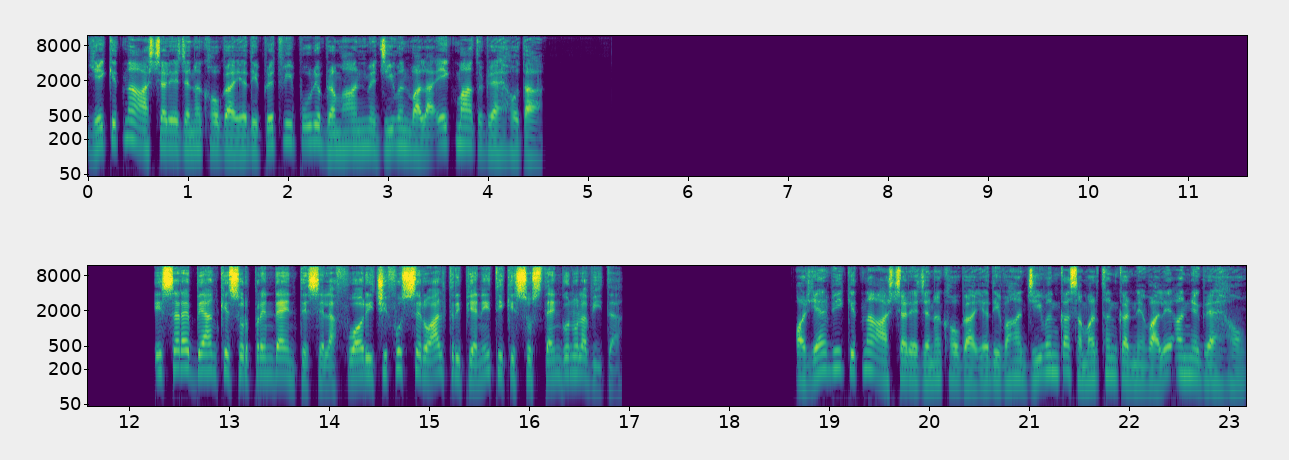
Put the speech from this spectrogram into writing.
ये कितना आश्चर्यजनक होगा यदि पृथ्वी पूरे ब्रह्मांड में जीवन वाला एकमात्र ग्रह होता E sarebbe anche sorprendente se là fuori ci fossero altri pianeti che sostengono la vita. और यह भी कितना आश्चर्यजनक होगा यदि वहां जीवन का समर्थन करने वाले अन्य ग्रह हों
